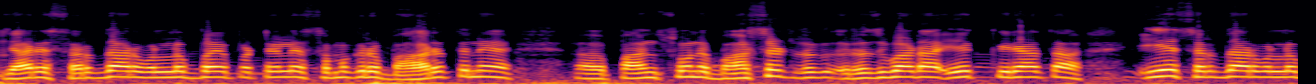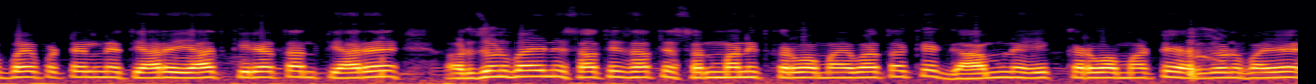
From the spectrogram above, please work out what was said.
જ્યારે સરદાર વલ્લભભાઈ પટેલે સમગ્ર ભારતને પાંચસો ને બાસઠ રજવાડા એક કર્યા હતા, એ સરદાર વલ્લભભાઈ પટેલને ત્યારે યાદ કર્યા હતા અને ત્યારે અરજણભાઈને સાથે સાથે સન્માનિત કરવામાં આવ્યા હતા કે ગામને એક કરવા માટે અરજણભાઈએ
